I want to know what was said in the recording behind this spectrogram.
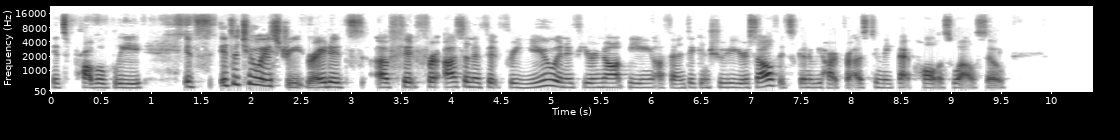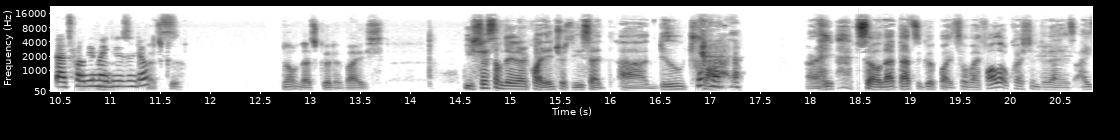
it's probably it's it's a two-way street right? It's a fit for us and a fit for you. And if you're not being authentic and true to yourself it's going to be hard for us to make that call as well. So that's probably my mm, do's and don'ts. that's good. No that's good advice. You said something that are quite interesting. You said uh, do try all right? So that that's a good point. So my follow-up question to that is i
